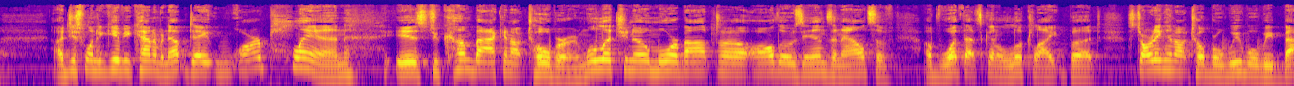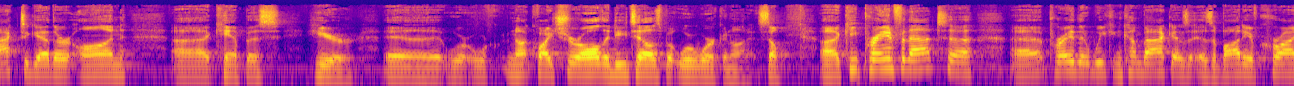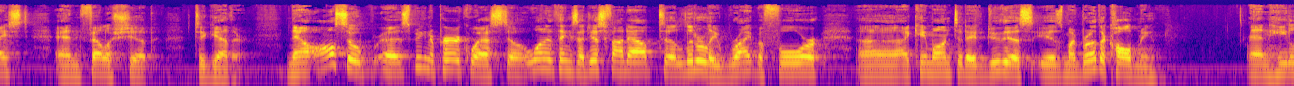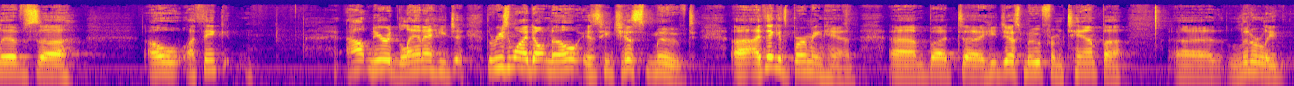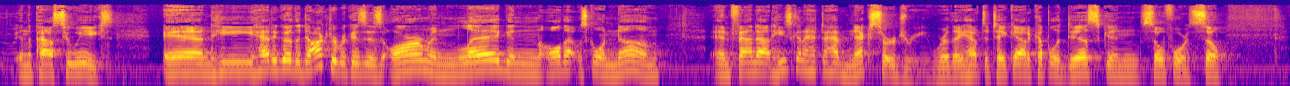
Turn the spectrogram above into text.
I just want to give you kind of an update. Our plan is to come back in October, and we'll let you know more about uh, all those ins and outs of, of what that's going to look like. But starting in October, we will be back together on uh, campus here. Uh, we're, we're, not quite sure all the details, but we're working on it. So uh, keep praying for that. Uh, uh, pray that we can come back as, as a body of Christ and fellowship together. Now, also, uh, speaking of prayer requests, uh, one of the things I just found out literally right before I came on today to do this is my brother called me, and he lives, uh, oh, I think out near Atlanta. He the reason why I don't know is he just moved. Uh, I think it's Birmingham, um, but he just moved from Tampa literally in the past two weeks and he had to go to the doctor because his arm and leg and all that was going numb and found out he's going to have to have neck surgery where they have to take out a couple of discs and so forth. So,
